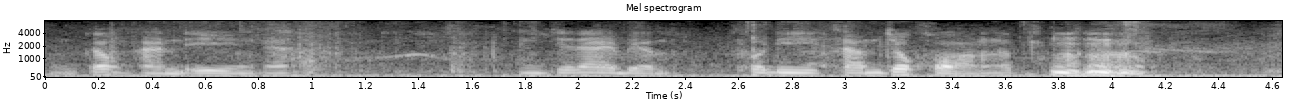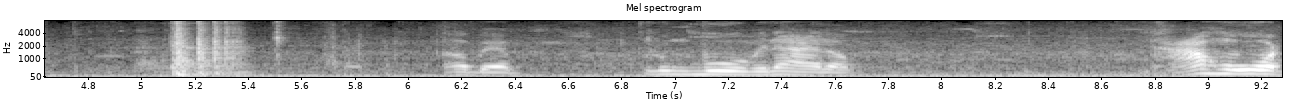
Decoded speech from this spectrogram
มันต้องหั่นเองครับมันจะได้แบบพอดีคำเจ้าของครับ เอาแบบลุงบูไม่ได้หรอก ขาโหด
